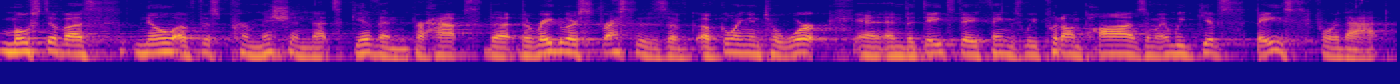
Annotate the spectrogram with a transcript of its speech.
most of us know of this permission that's given, perhaps the, the regular stresses of, of going into work and, and the day to day things we put on pause, and, we give space for that,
